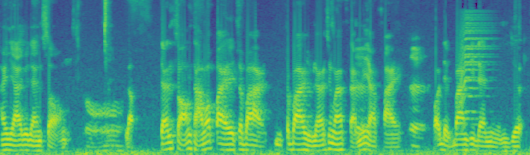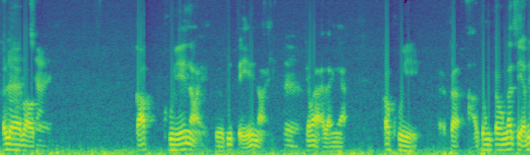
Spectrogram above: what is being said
ให้ย้ายไปแดนสอง อ๋อแล้วแดนสองถามว่าไปสบายสบายอยู่แล้วใช่ไหมแต่ไม่อยากไป เออเพราะเด็กบ้านที่แดนหนึ่งมันเยอะก็เลยบอกใช่ ก๊อฟคุยให้หน่อยคือพี่ตีให้หน่อยเออใช่ว่าอะไรเงี้ย ก็คุยก็เอาตรงๆก็เสียไป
